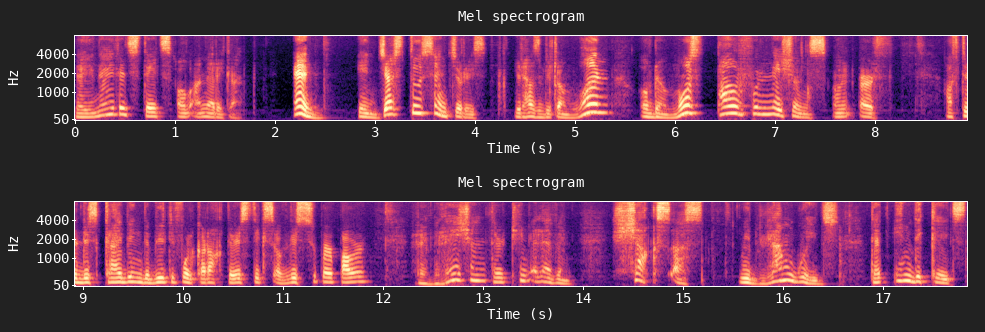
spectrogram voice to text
the United States of America. And in just two centuries, it has become one of the most powerful nations on earth. After describing the beautiful characteristics of this superpower, Revelation 13:11 shocks us with language that indicates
